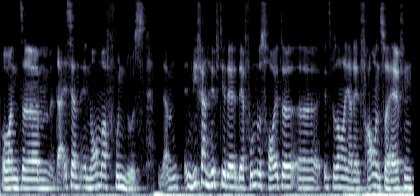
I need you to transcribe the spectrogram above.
Und ähm, da ist ja ein enormer Fundus. Ähm, inwiefern hilft dir der, der Fundus heute, äh, insbesondere ja den Frauen zu helfen,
